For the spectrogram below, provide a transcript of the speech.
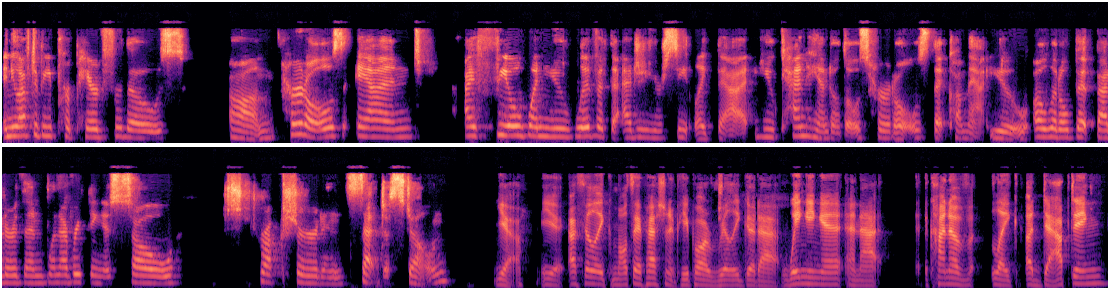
And you have to be prepared for those um, hurdles. And i feel when you live at the edge of your seat like that you can handle those hurdles that come at you a little bit better than when everything is so structured and set to stone. Yeah yeah i feel like multi-passionate people are really good at winging it and at kind of like adapting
